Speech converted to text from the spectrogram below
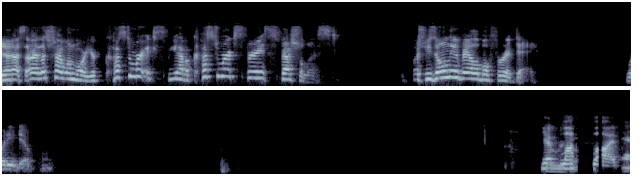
Yes. All right, let's try one more. Your customer, you have a customer experience specialist, but she's only available for a day. What do you do? Yep, live. live. I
